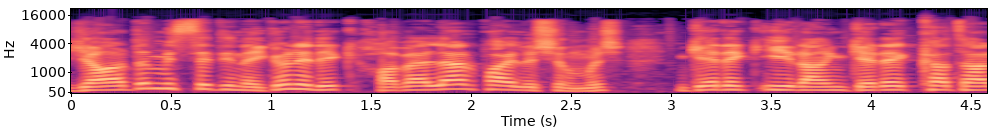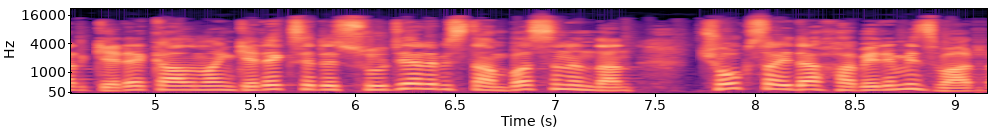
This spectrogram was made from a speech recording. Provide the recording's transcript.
yardım istediğine yönelik haberler paylaşılmış. Gerek İran, gerek Katar, gerek Alman, gerekse de Suudi Arabistan basınından çok sayıda haberimiz var.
